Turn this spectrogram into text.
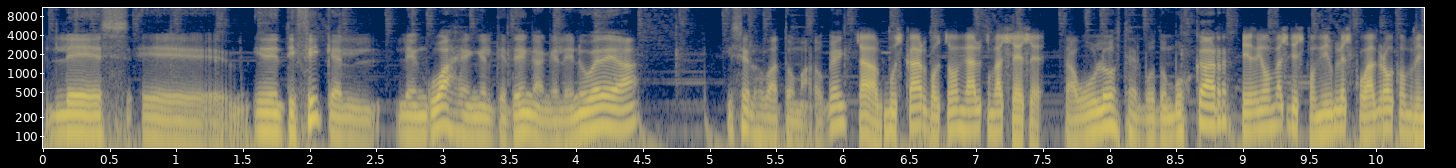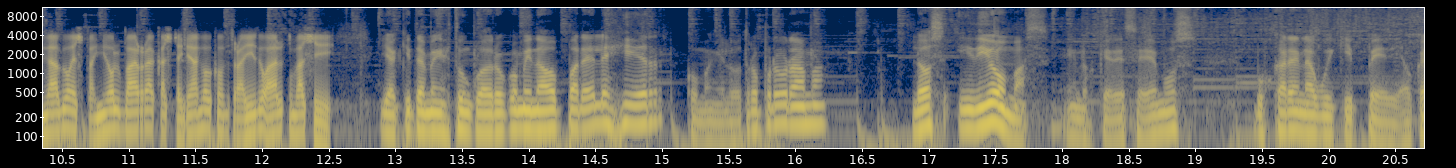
les eh, identifica el lenguaje en el que tengan el NVDA y se los va a tomar, ¿ok? Tab. Buscar botón Alt más S. Tabulo, está el botón buscar Idiomas disponibles cuadro combinado español barra castellano contraído Alt más I. y aquí también está un cuadro combinado para elegir, como en el otro programa, los idiomas en los que deseemos buscar en la Wikipedia, ¿ok?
